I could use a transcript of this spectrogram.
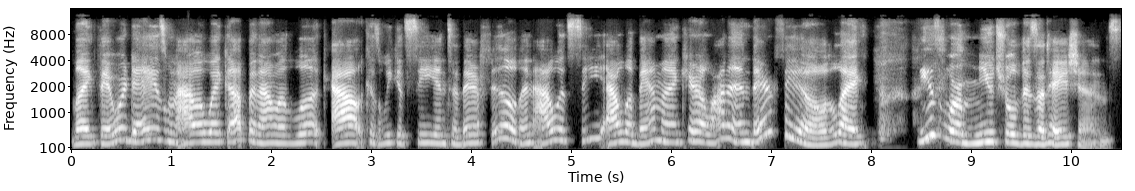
Like there were days when I would wake up and I would look out because we could see into their field and I would see Alabama and Carolina in their field. Like these were mutual visitations.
